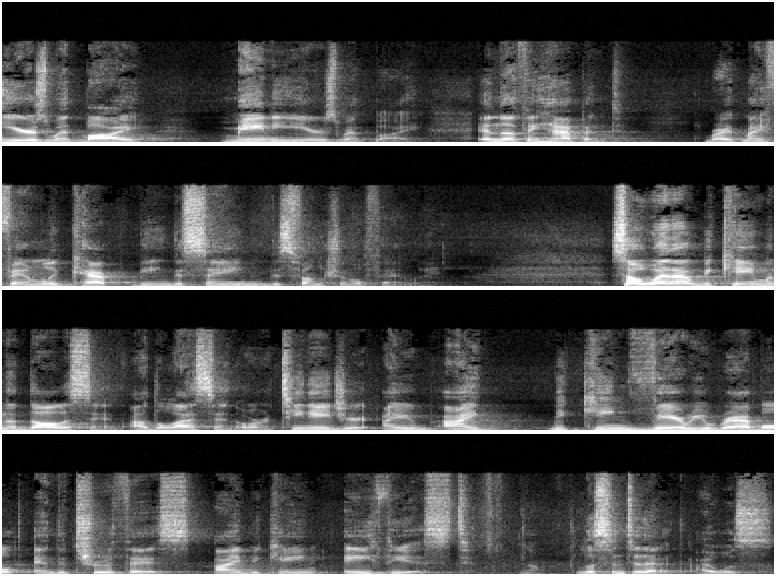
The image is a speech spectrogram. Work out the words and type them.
Years went by, many years went by, and nothing happened. Right? My family kept being the same dysfunctional family. So when I became an adolescent, adolescent or a teenager, I, I became very rebel, and the truth is, I became atheist. Now, listen to that. I was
